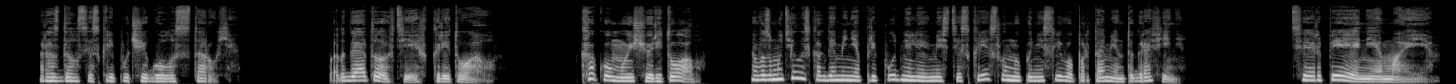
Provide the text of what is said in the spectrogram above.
— раздался скрипучий голос старухи. «Подготовьте их к ритуалу». «Какому еще ритуалу?» Возмутилась, когда меня приподняли вместе с креслом и понесли в апартаменты графини. «Терпение, Майя»,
